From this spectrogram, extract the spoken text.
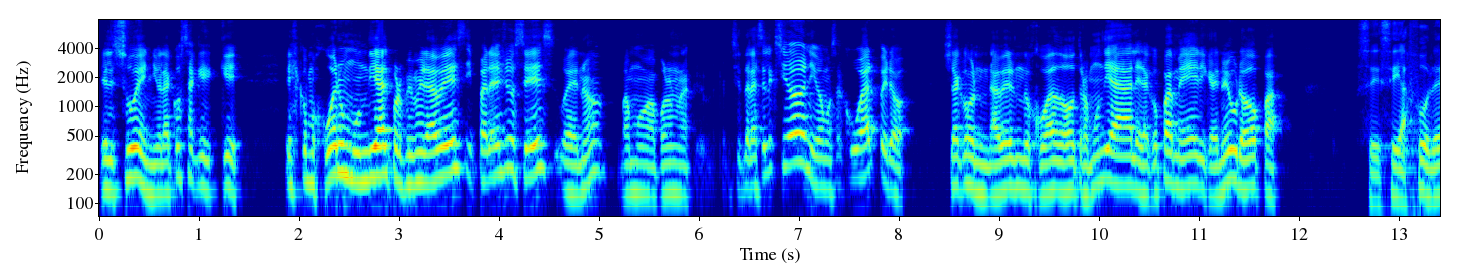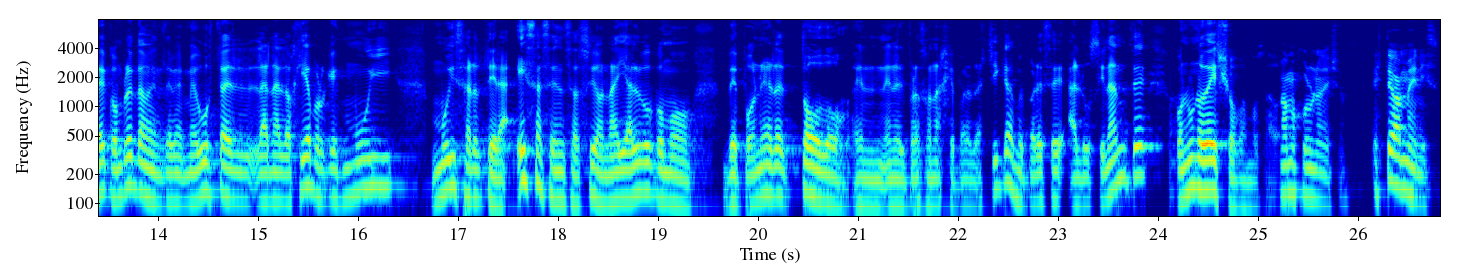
el sueño, la cosa que, que, es como jugar un mundial por primera vez, y para ellos es, bueno, vamos a poner una camiseta de la selección y vamos a jugar, pero ya con habiendo jugado otro mundial, en la Copa América, en Europa, Sí, sí, a full, ¿eh? completamente. Me, gusta la analogía porque es muy, muy certera. Esa sensación, hay algo como de poner todo en, el personaje para las chicas, me parece alucinante. Con uno de ellos vamos ahora. Vamos con uno de ellos. Esteban Menis.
